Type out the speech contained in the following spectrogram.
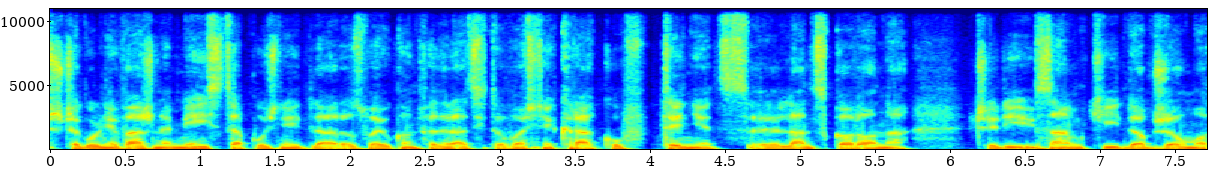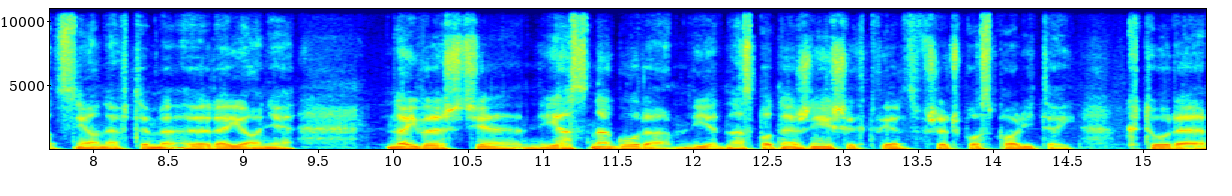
Szczególnie ważne miejsca później dla rozwoju Konfederacji to właśnie Kraków, Tyniec, Landskorona, czyli zamki dobrze umocnione w tym rejonie. No i wreszcie Jasna Góra, jedna z potężniejszych twierdz w Rzeczpospolitej, które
